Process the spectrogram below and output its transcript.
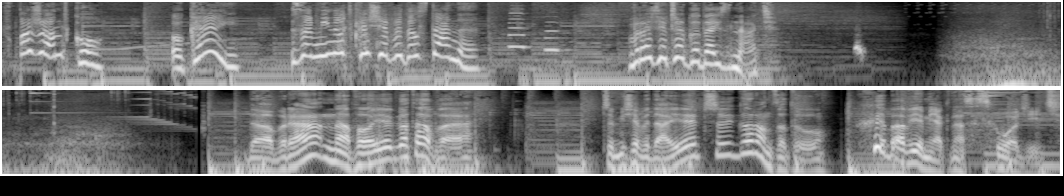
W porządku. Okej, za minutkę się wydostanę. W razie czego daj znać. Dobra, napoje gotowe. Czy mi się wydaje, czy gorąco tu? Chyba wiem, jak nas schłodzić.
